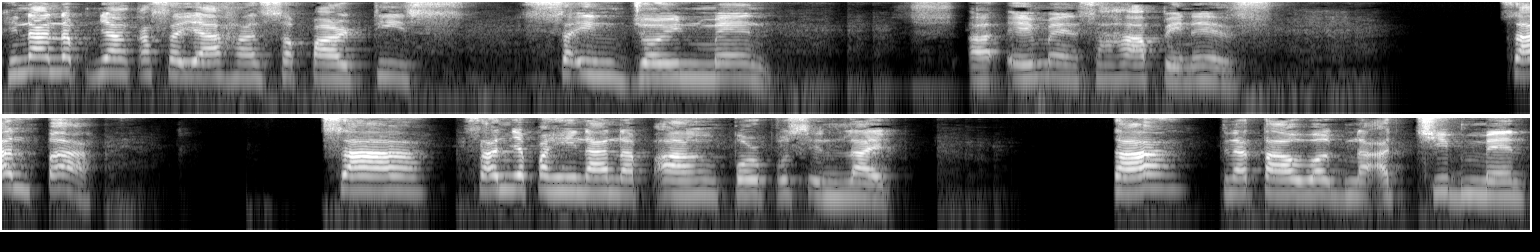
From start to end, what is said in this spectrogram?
Hinanap niya ang kasayahan sa parties, sa enjoyment, uh, amen, sa happiness. Saan pa? Sa saan niya pa hinanap ang purpose in life? Sa tinatawag na achievement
